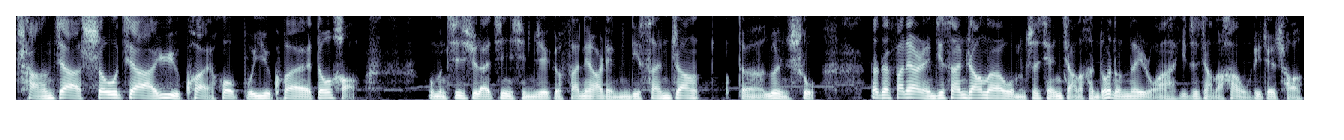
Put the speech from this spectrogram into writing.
长假收假愉快或不愉快都好，我们继续来进行这个饭店二点零第三章的论述。那在饭店二点零第三章呢，我们之前讲了很多的内容啊，一直讲到汉武帝这朝。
